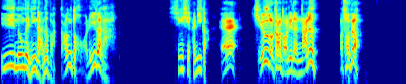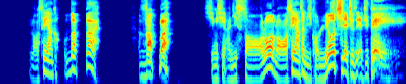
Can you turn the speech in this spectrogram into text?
咦，侬个人哪能勿讲道理个啦？”星星阿姨讲：“哎，就勿讲道理了，哪能拨钞票？”老三样讲：“勿拨，勿拨。”星星阿姨扫牢老三样只面孔，撩起来就是一句“呸”。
